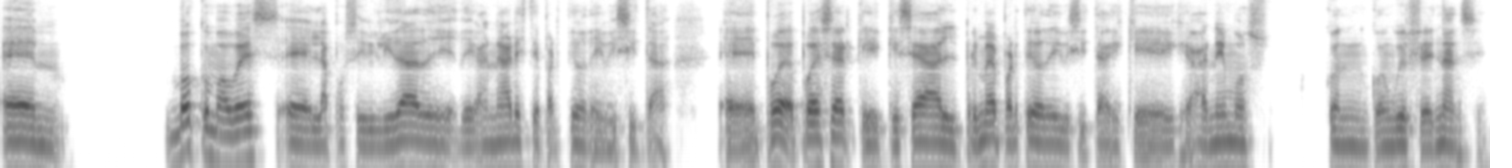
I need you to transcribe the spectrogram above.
Em, ¿Vos cómo ves eh, la posibilidad de, ganar este partido de visita? Eh, puede, puede, ser que, que, sea el primer partido de visita que, que ganemos con, con Wilfred Nancy.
